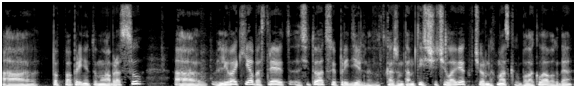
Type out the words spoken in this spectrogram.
а, по, по принятому образцу, а леваки обостряют ситуацию предельно. Вот, скажем, там тысяча человек в черных масках, балаклавах, да,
